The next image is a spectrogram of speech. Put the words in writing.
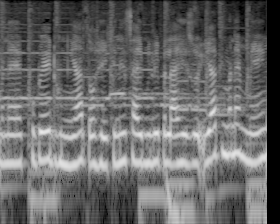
মানে খুবেই ধুনীয়া। তো সেইখিনি চাই মেলি পেলাই আহিছোঁ। ইয়াত মানে মেইন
